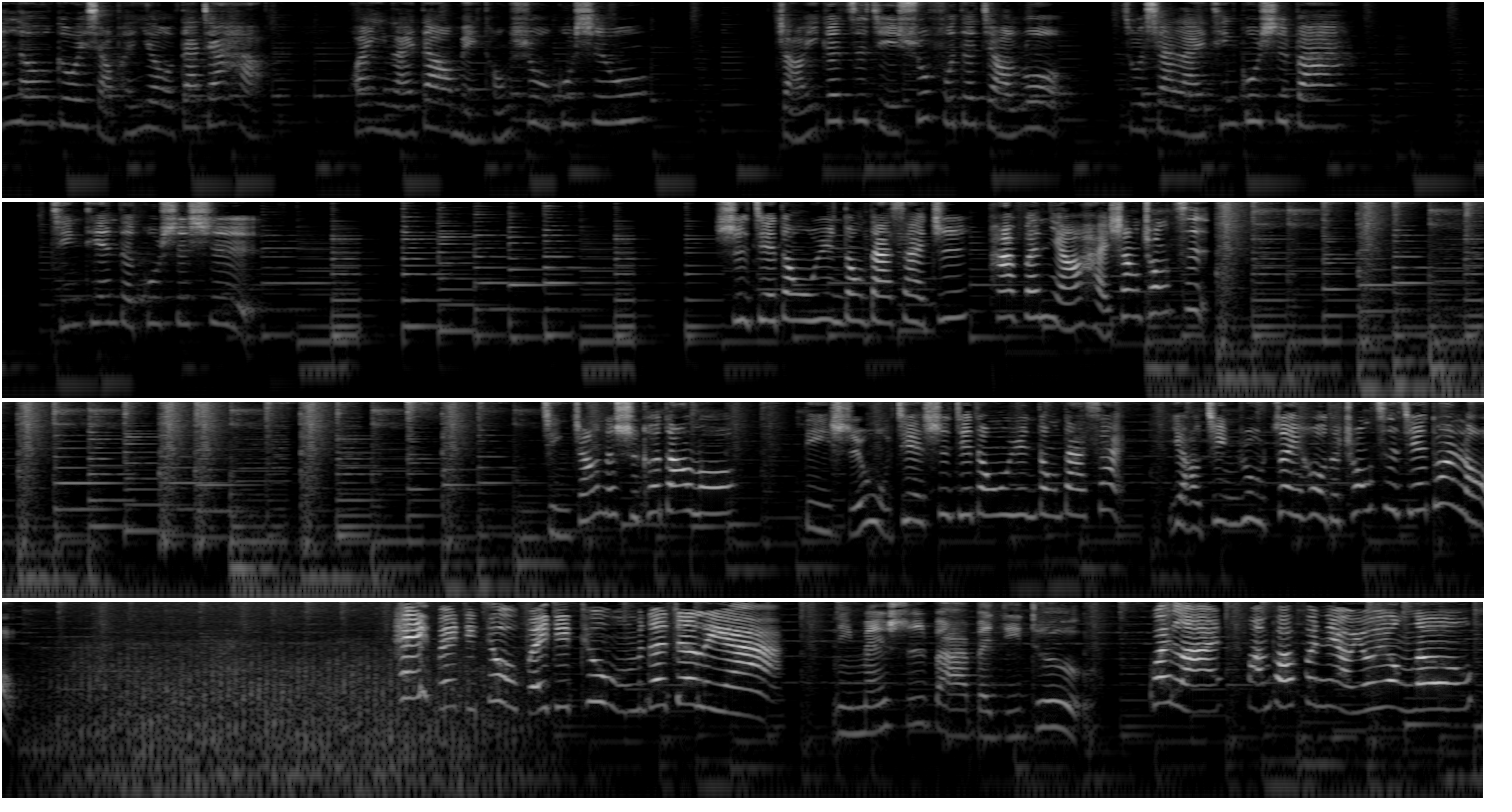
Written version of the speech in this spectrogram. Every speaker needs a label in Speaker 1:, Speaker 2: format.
Speaker 1: Hello，各位小朋友，大家好，欢迎来到美童树故事屋。找一个自己舒服的角落，坐下来听故事吧。今天的故事是世界动物运动大赛之帕芬鸟海上冲刺。紧张的时刻到喽！第十五届世界动物运动大赛要进入最后的冲刺阶段喽！
Speaker 2: 嘿，北极兔，北极兔，我们在这里呀！你没事吧，北极兔？快来，玩泡粉鸟游泳喽！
